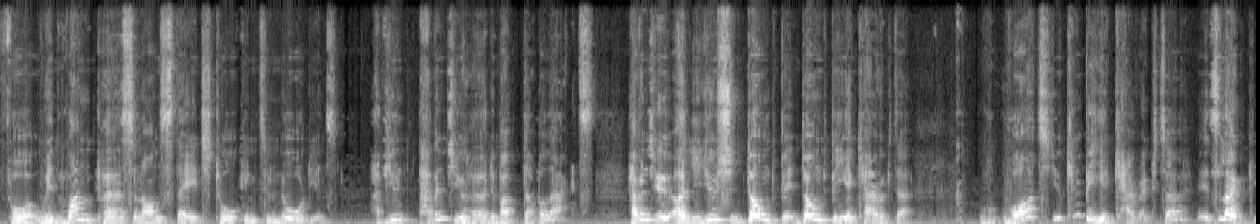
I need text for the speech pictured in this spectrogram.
for with one person on stage talking to an audience. Have you haven't you heard about double acts? Haven't you? Uh, you should don't be don't be a character. "Wh- What? You can be a character. It's like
